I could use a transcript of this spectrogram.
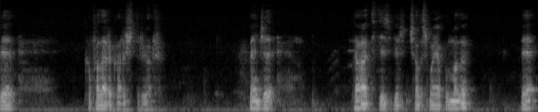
ve kafaları karıştırıyor. Bence daha titiz bir çalışma yapılmalı ve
